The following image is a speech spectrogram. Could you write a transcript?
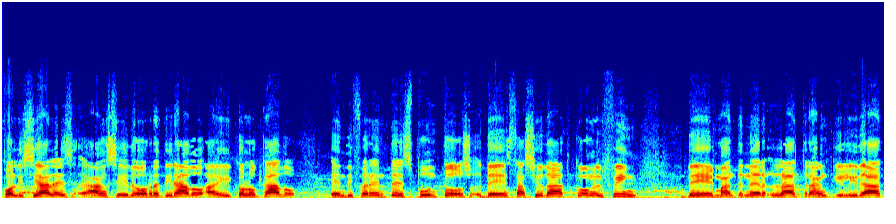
policiales han sido retirados y colocados en diferentes puntos de esta ciudad con el fin de mantener la tranquilidad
